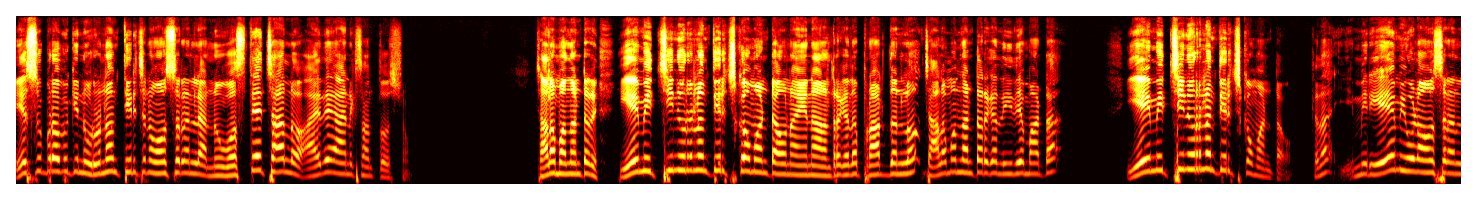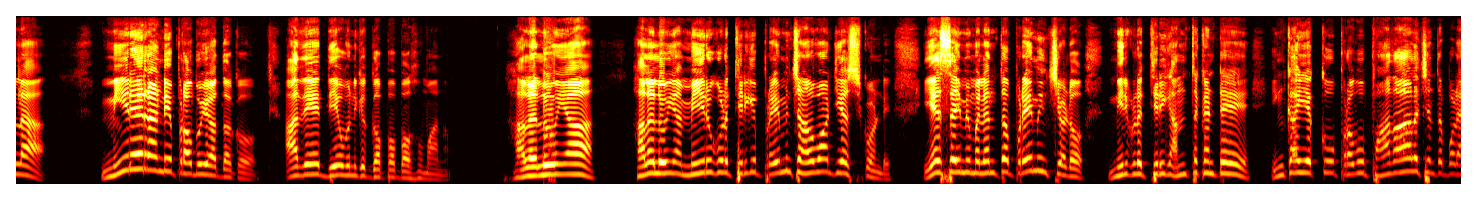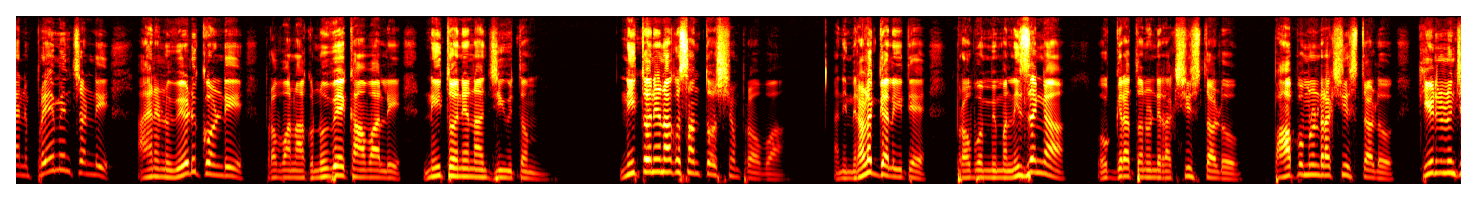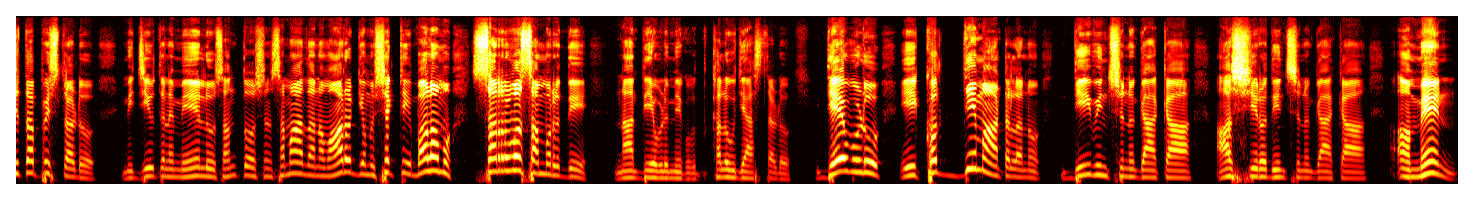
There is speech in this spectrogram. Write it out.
యేసుప్రభుకి నువ్వు రుణం తీర్చడం అవసరం లే. నువ్వు వస్తే చాలు అదే ఆయనకు సంతోషం. చాలామంది అంటారు ఏమి ఇచ్చి నువ్వు రుణం తీర్చుకోమంటావు నాయన? అంటారు కదా ప్రార్థనలో. చాలామంది అంటారు కదా ఇదే మాట. ఏమి ఇచ్చి నువ్వు రుణం తీర్చుకోమంటావు? కదా? మీరు ఏమి ఇవ్వడం అవసరంలా మీరే రండి ప్రభు యొద్దకు. అదే దేవునికి గొప్ప బహుమానం. హలలుయా హలలుయ మీరు కూడా తిరిగి ప్రేమించి అలవాటు చేసుకోండి. ఏసై మిమ్మల్ని ఎంత ప్రేమించాడో మీరు కూడా తిరిగి అంతకంటే ఇంకా ఎక్కువ ప్రభు పాదాల చింతపడి ఆయన ప్రేమించండి. ఆయనను వేడుకోండి. ప్రభు నాకు నువ్వే కావాలి. నీతోనే నా జీవితం. నీతోనే నాకు సంతోషం ప్రభా. అని మీరు అడగగలిగితే ప్రభు మిమ్మల్ని నిజంగా ఉగ్రత నుండి రక్షిస్తాడు పాపం నుండి రక్షిస్తాడు కీడు నుంచి తప్పిస్తాడు. మీ జీవితంలో మేలు సంతోషం సమాధానం ఆరోగ్యము శక్తి బలము సర్వ సమృద్ధి నా దేవుడు మీకు కలుగు చేస్తాడు. దేవుడు ఈ కొద్ది మాటలను దీవించునుగాక ఆశీర్వదించునుగాక. మెయిన్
